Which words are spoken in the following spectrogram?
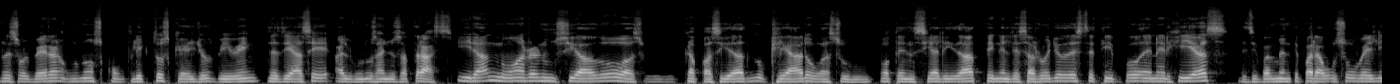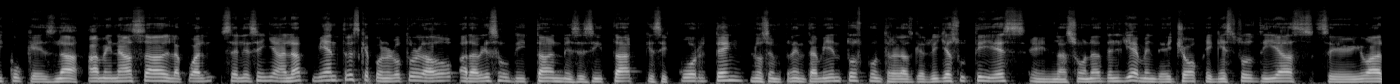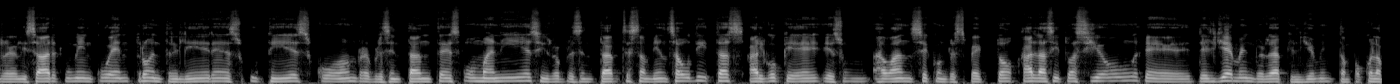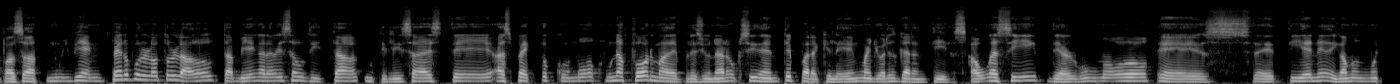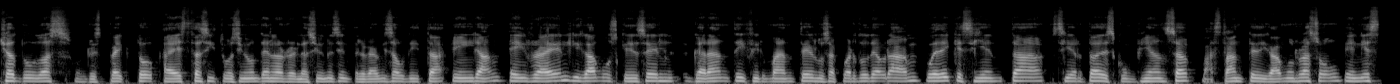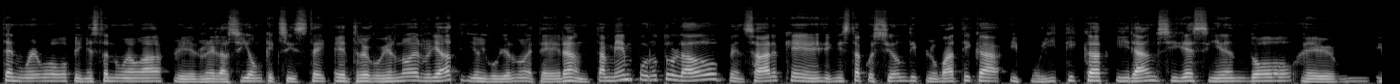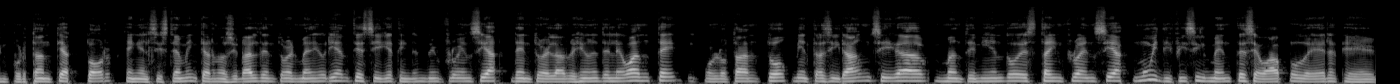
resolver algunos conflictos que ellos viven desde hace algunos años atrás. Irán no ha renunciado a su capacidad nuclear o a su potencialidad en el desarrollo de este tipo de energías, principalmente para uso bélico, que es la amenaza de la cual se le señala, mientras que por el otro lado Arabia Saudita necesita que se corten los enfrentamientos contra las guerrillas hutíes en las zonas del Yemen. De hecho, en estos días se iba a realizar un encuentro entre líderes hutíes con representantes omaníes y representantes también sauditas, algo que es un avance con respecto a la situación eh, del Yemen, ¿verdad? Que el Yemen tampoco la pasa muy bien, pero por el otro lado, también Arabia Saudita utiliza este aspecto como una forma de presionar a Occidente para que le den mayores garantías. Aún así, de algún modo, eh, se tiene, digamos, muchas dudas con respecto a esta situación de las relaciones entre Arabia Saudita e Irán. E Israel, digamos, que es el garante y firmante de los acuerdos de Abraham, puede que sienta cierta desconfianza, bastante, digamos, razón, en este nuevo, en esta nueva eh, relación que existe entre el gobierno de Riyadh y el gobierno de Teherán. También, por otro lado, pensar que en esta cuestión diplomática y política, Irán sigue siendo eh, un importante actor en el sistema internacional dentro del Medio Oriente, sigue teniendo influencia dentro de las regiones del Levante y por lo tanto, mientras Irán siga manteniendo esta influencia, muy difícilmente se va a poder eh,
